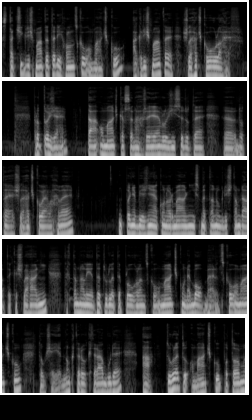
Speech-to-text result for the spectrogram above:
Stačí, když máte tedy holandskou omáčku a když máte šlehačkovou lahev. Protože ta omáčka se nahřeje, vloží se do té, eh, do té šlehačkové lahve, úplně běžně jako normální smetanu, když tam dáte ke šlehání, tak tam nalijete tuhle teplou holandskou omáčku nebo bernskou omáčku, to už je jedno, kterou, která bude, a tuhle tu omáčku potom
